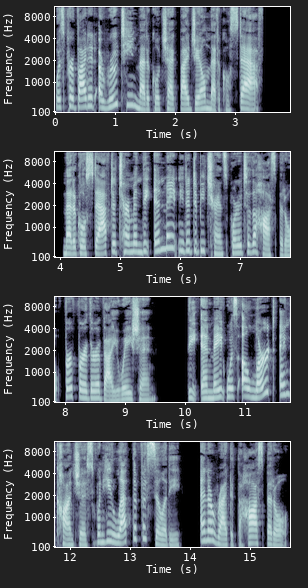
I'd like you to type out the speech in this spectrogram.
was provided a routine medical check by jail medical staff. Medical staff determined the inmate needed to be transported to the hospital for further evaluation. The inmate was alert and conscious when he left the facility and arrived at the hospital.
